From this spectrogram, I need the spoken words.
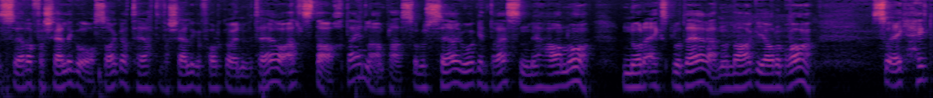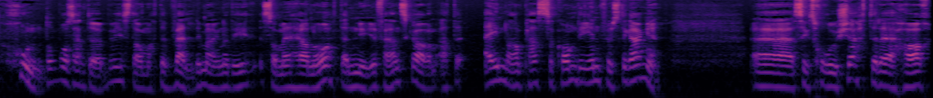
så er det forskjellige årsaker til at forskjellige folk har invitert, og alt starter en eller annen plass. Og du ser jo òg interessen vi har nå, når det eksploderer, når laget gjør det bra. Så er jeg helt 100% overbevist om at det er veldig mange av de som er her nå, den nye fanskaren, at det er en eller annen plass så kom de inn første gangen. Uh, så jeg tror ikke at det har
